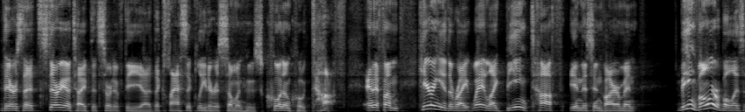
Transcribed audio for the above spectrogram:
There's that stereotype that sort of the uh, the classic leader is someone who's quote unquote tough. And if I'm hearing you the right way, like being tough in this environment, being vulnerable is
